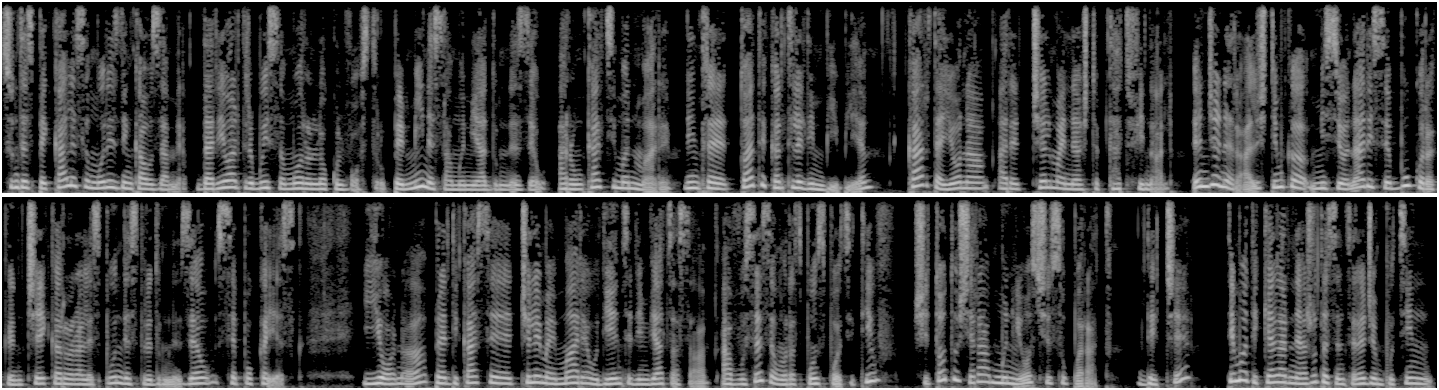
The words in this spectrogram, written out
sunteți pe cale să muriți din cauza mea, dar eu ar trebui să mor în locul vostru. Pe mine s-a mâniat Dumnezeu. Aruncați-mă în mare. Dintre toate cărțile din Biblie, Cartea Iona are cel mai neașteptat final. În general, știm că misionarii se bucură când cei cărora le spun despre Dumnezeu se pocăiesc. Iona predicase cele mai mari audiențe din viața sa, avusese un răspuns pozitiv și totuși era mânios și supărat. De ce? Timothy Keller ne ajută să înțelegem puțin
